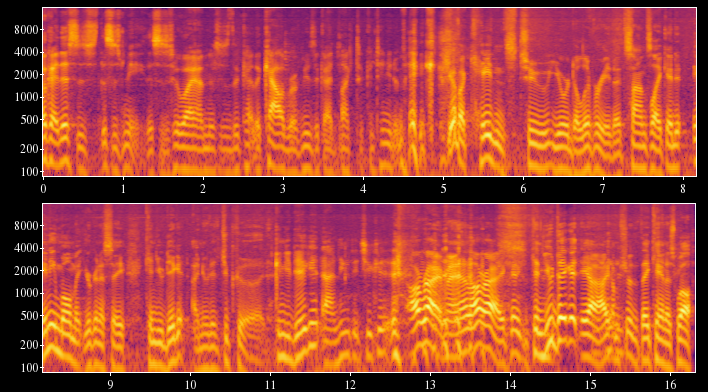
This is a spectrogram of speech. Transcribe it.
okay, this is this is me. This is who I am. This is the the caliber of music I'd like to continue to make. You have a cadence to your delivery that sounds like at any moment you're going to say, "Can you dig it? I knew that you could." Can you dig it? I knew that you could. All right, man. All right. Can, can you dig it? Yeah, I, am sure that they can as well.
